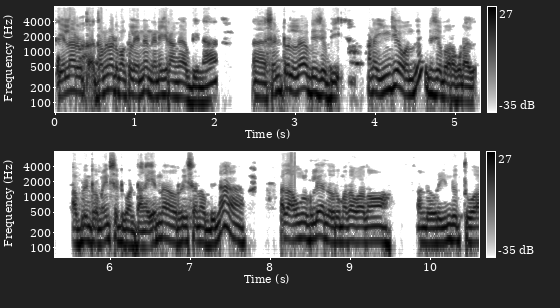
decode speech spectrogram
எல்லாரும் தமிழ்நாடு மக்கள் என்ன நினைக்கிறாங்க அப்படின்னா சென்ட்ரல்ல பிஜேபி ஆனா இங்கே வந்து பிஜேபி வரக்கூடாது அப்படின்ற மைண்ட் செட் வந்துட்டாங்க. என்ன ஒரு ரீசன் அப்படின்னா அது அவங்களுக்குள்ளே அந்த ஒரு மதவாதம் அந்த ஒரு இந்துத்துவா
